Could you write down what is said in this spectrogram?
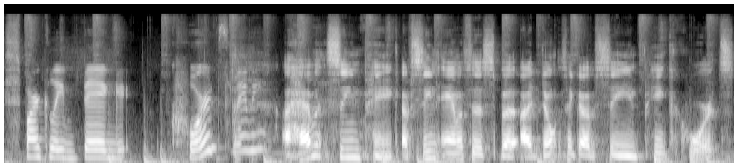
sparkly, big quartz, maybe? I haven't seen pink. I've seen amethyst, but I don't think I've seen pink quartz.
